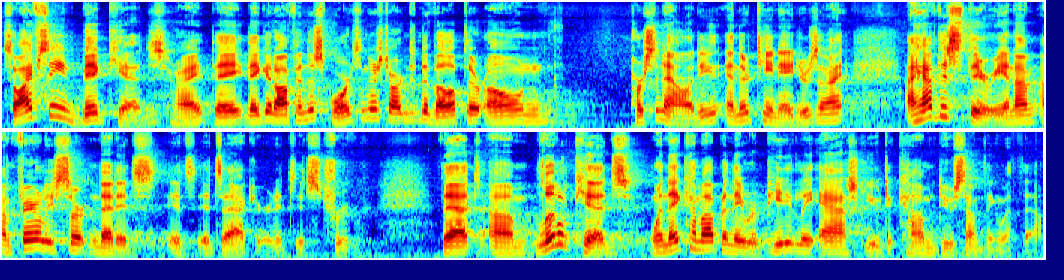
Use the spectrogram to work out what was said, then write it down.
So I've seen big kids, right? They, they get off into sports and they're starting to develop their own personality and they're teenagers. And I, I have this theory, and I'm, I'm fairly certain that it's, it's, it's accurate, it's, it's true. That um, little kids, when they come up and they repeatedly ask you to come do something with them,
